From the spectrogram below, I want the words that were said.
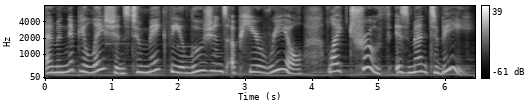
and manipulations to make the illusions appear real like truth is meant to be.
